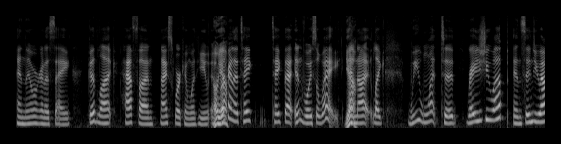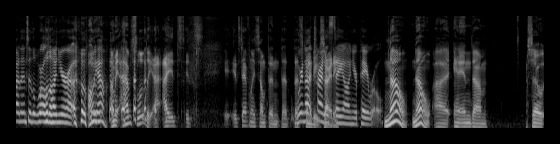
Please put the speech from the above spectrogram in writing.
And then we're going to say, good luck, have fun, nice working with you. And Oh, yeah. we're going to take take that invoice away. Yeah. And not like we want to raise you up and send you out into the world on your own. Oh yeah, I mean, absolutely. I, I it's it's it's definitely something that that's we're not trying exciting. to stay on your payroll. No, no. Uh, and um, so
